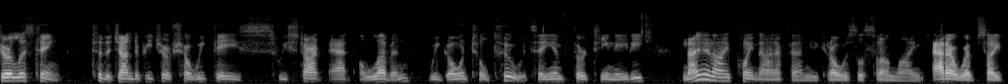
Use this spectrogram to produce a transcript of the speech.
you're listening to the John DePetro Show weekdays. We start at 11. We go until 2. It's AM 1380, 99.9 FM. You can always listen online at our website,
